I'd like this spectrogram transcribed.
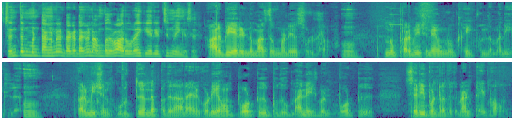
ஸ்ட்ரென்தன் பண்ணிட்டாங்கன்னா டக டகன்னு ஐம்பது ரூபா அறுபது ரூபாய்க்கு ஏறிடுச்சுன்னு வைங்க சார். ஆர்பிஐ ரெண்டு மாதத்துக்கு முன்னாடியே சொல்லிட்டோம். இன்னும் பர்மிஷனே இன்னும் கைக்கு வந்த மாதிரி இல்லை. பர்மிஷன் கொடுத்து அந்த பதினாறாயிரம் கோடி அவன் போட்டு புது மேனேஜ்மெண்ட் போட்டு சரி பண்ணுறதுக்குலாம் டைம் ஆகும்.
